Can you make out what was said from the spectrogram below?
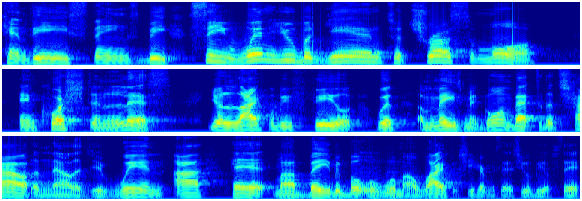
can these things be? See, when you begin to trust more and question less, your life will be filled with amazement. Going back to the child analogy, when I had my baby boy with my wife, she heard me say she would be upset.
